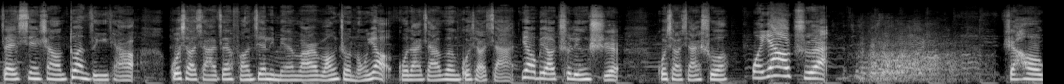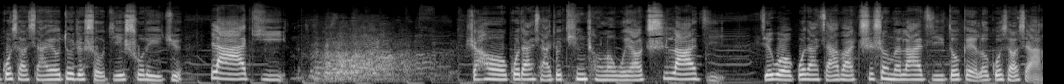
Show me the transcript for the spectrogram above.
在线上段子一条。郭晓霞在房间里面玩王者荣耀，郭大侠问郭晓霞要不要吃零食，郭晓霞说我要吃。然后郭晓霞又对着手机说了一句垃圾，然后郭大侠就听成了我要吃垃圾，结果郭大侠把吃剩的垃圾都给了郭晓霞。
